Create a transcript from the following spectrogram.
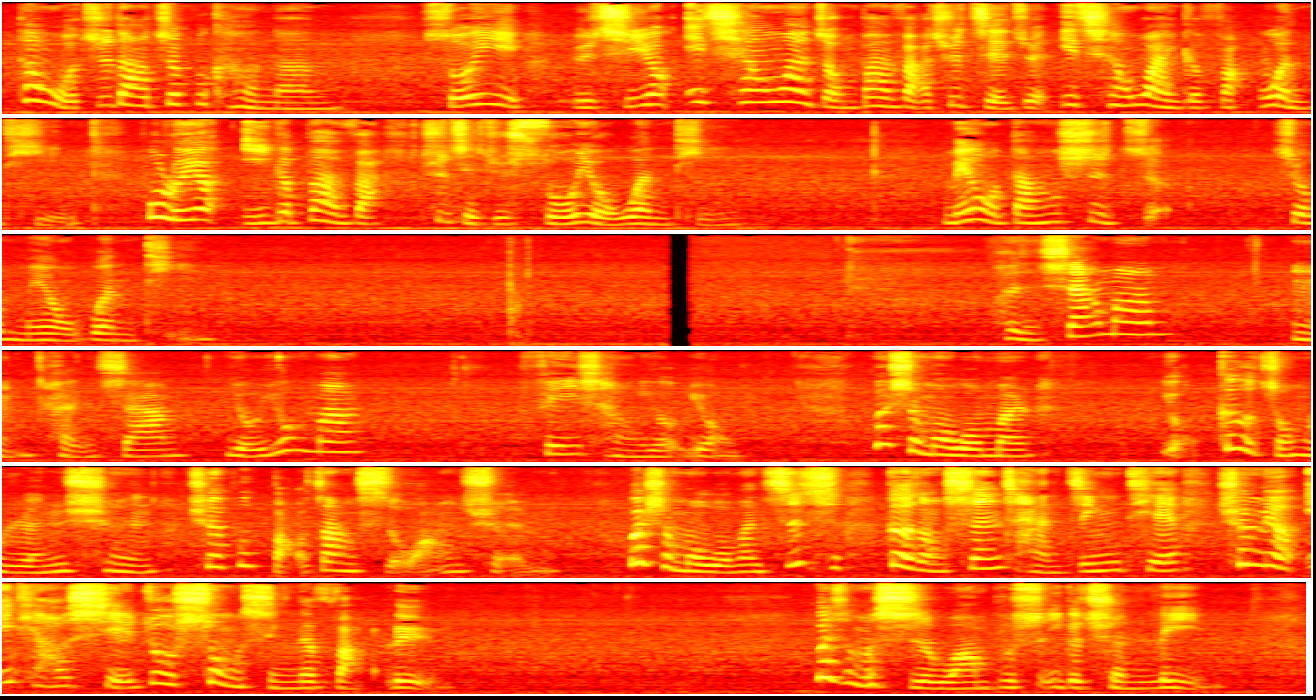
但我知道这不可能。所以，与其用一千万种办法去解决一千万个方问题，不如用一个办法去解决所有问题。没有当事者，就没有问题。很瞎吗？嗯，很瞎。有用吗？非常有用。为什么我们有各种人权，却不保障死亡权？为什么我们支持各种生产津贴，却没有一条协助送行的法律？为什么死亡不是一个权利？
